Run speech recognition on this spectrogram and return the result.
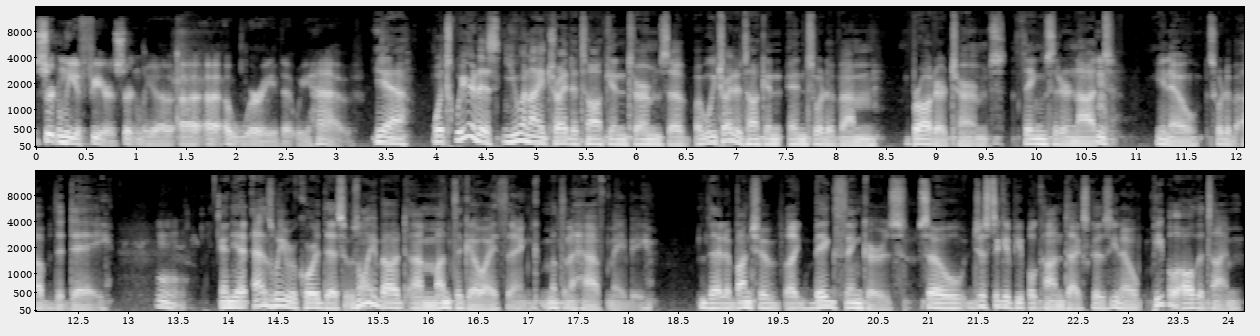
certainly a fear, certainly a, a, a worry that we have. Yeah. What's weird is you and I tried to talk in terms of we try to talk in, in sort of um, broader terms, things that are not, hmm. you know, sort of of the day. Hmm. And yet, as we record this, it was only about a month ago, I think, month and a half maybe, that a bunch of like big thinkers. So, just to give people context, because you know, people all the time.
